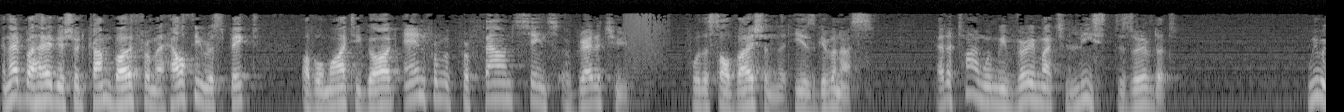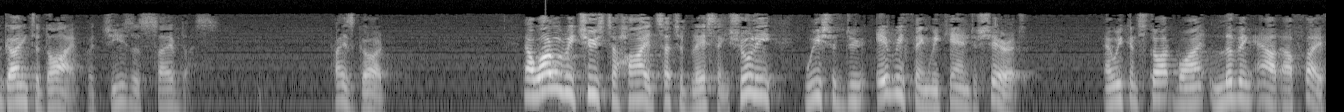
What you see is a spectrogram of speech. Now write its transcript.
And that behavior should come both from a healthy respect of Almighty God and from a profound sense of gratitude for the salvation that He has given us at a time when we very much least deserved it. We were going to die, but Jesus saved us. Praise God. Now, why would we choose to hide such a blessing? Surely we should do everything we can to share it. And we can start by living out our faith,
